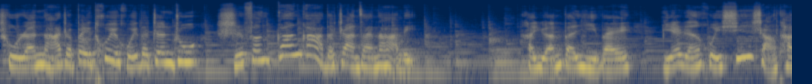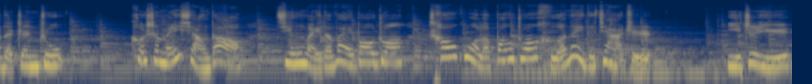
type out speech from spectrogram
楚人拿着被退回的珍珠，十分尴尬地站在那里。他原本以为别人会欣赏他的珍珠，可是没想到精美的外包装超过了包装盒内的价值，以至于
